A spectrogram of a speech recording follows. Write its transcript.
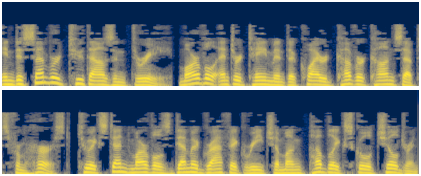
In December 2003, Marvel Entertainment acquired Cover Concepts from Hearst, to extend Marvel's demographic reach among public school children.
